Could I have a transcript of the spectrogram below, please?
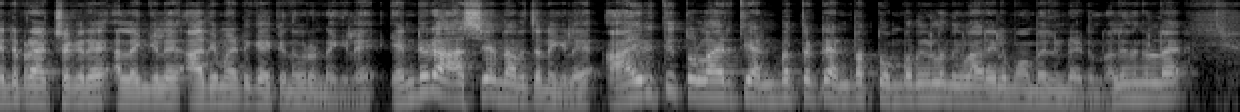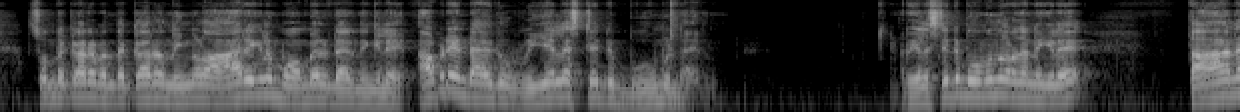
എന്റെ പ്രേക്ഷകർ അല്ലെങ്കിൽ ആദ്യമായിട്ട് കേൾക്കുന്നവരുണ്ടെങ്കിൽ എന്റെ ഒരു ആശയം എന്താണെന്ന് വെച്ചിട്ടുണ്ടെങ്കിൽ ആയിരത്തി തൊള്ളായിരത്തി എൺപത്തെട്ട് എൺപത്തൊമ്പതുകളിൽ നിങ്ങൾ ആരെങ്കിലും മൊബൈൽ ഉണ്ടായിട്ടുണ്ടോ? അല്ലെങ്കിൽ നിങ്ങളുടെ സ്വന്തക്കാരോ ബന്ധക്കാരോ നിങ്ങളോ ആരെങ്കിലും മൊബൈൽ ഉണ്ടായിരുന്നെങ്കിൽ അവിടെ ഉണ്ടായ ഒരു റിയൽ എസ്റ്റേറ്റ് ബൂം ഉണ്ടായിരുന്നു. റിയൽ എസ്റ്റേറ്റ് ബൂം എന്ന് പറഞ്ഞിട്ടുണ്ടെങ്കിൽ താന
